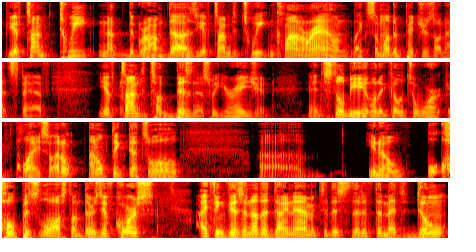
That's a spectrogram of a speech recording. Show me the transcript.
If you have time to tweet, not that DeGrom does, you have time to tweet and clown around like some other pitchers on that staff. You have time to talk business with your agent and still be able to go to work and play. So I don't, I don't think that's all, uh, you know, hope is lost on Thursday. Of course, I think there's another dynamic to this that if the Mets don't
